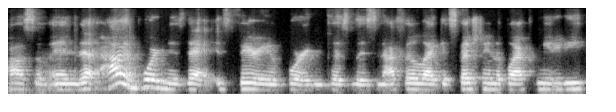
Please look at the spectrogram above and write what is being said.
Awesome. And that, how important is that? It's very important because, listen, I feel like, especially in the Black community,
